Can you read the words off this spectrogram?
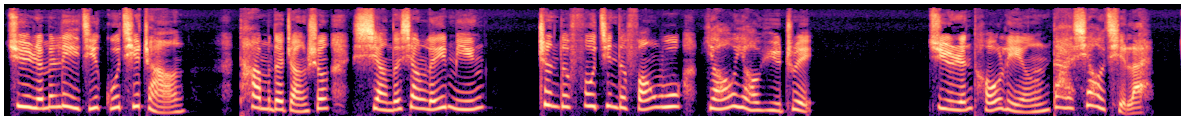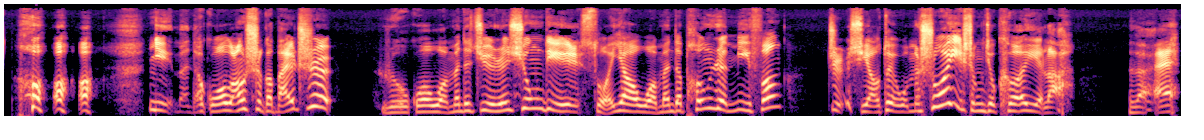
巨人们立即鼓起掌，他们的掌声响得像雷鸣，震得附近的房屋摇摇欲坠。巨人头领大笑起来：“ 哈哈哈！你们的国王是个白痴。如果我们的巨人兄弟索要我们的烹饪秘方，只需要对我们说一声就可以了。”来，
